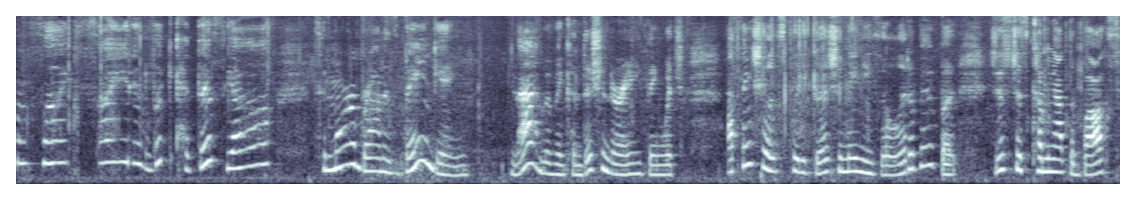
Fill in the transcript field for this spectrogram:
I'm so excited. Look at this, y'all. Tamora Brown is banging. Now I haven't been conditioned or anything, which I think she looks pretty good. She may need a little bit, but just just coming out the box,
